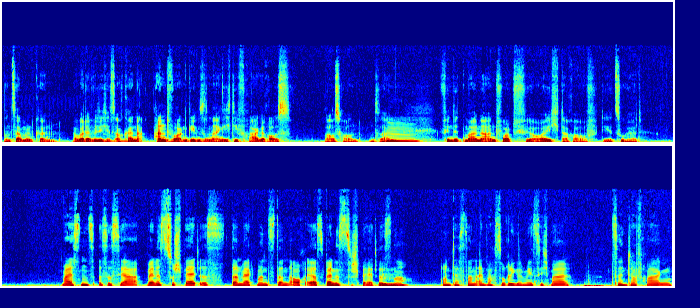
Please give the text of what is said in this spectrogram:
und sammeln können? Aber da will ich jetzt auch keine Antworten geben, sondern eigentlich die Frage raus, raushauen und sagen, mm findet mal eine Antwort für euch darauf, die ihr zuhört. Meistens ist es ja, wenn es zu spät ist, dann merkt man es dann auch erst, wenn es zu spät ist. Mhm. Ne? Und das dann einfach so regelmäßig mal zu hinterfragen.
